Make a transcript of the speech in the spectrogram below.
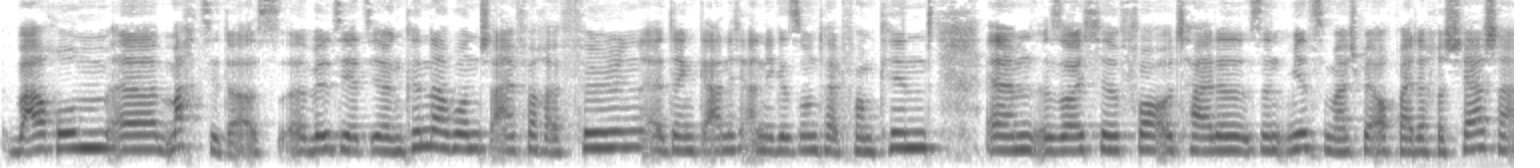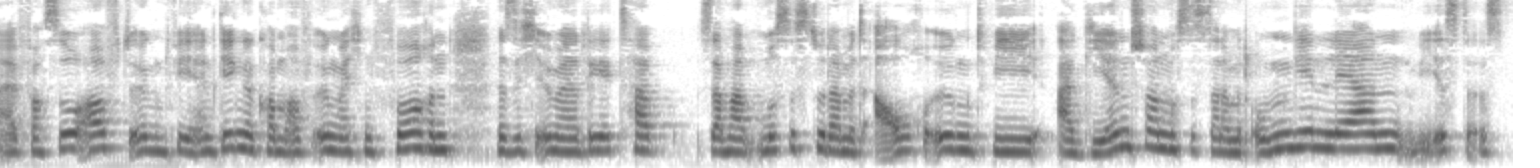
Warum äh, macht sie das? Äh, will sie jetzt ihren Kinderwunsch einfach erfüllen? Äh, denkt gar nicht an die Gesundheit vom Kind. Ähm, solche Vorurteile sind mir zum Beispiel auch bei der Recherche einfach so oft irgendwie entgegengekommen auf irgendwelchen Foren, dass ich überlegt habe, sag mal, musstest du damit auch irgendwie agieren schon? Musstest du damit umgehen lernen? Wie ist das?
